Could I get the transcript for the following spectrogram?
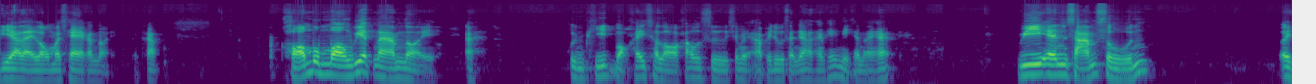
เดียอะไรลองมาแชร์กันหน่อยนะครับ ขอมุมมองเวียดนามหน่อยอะคุณพีทบอกให้ชะลอเข้าซื้อใช่ไหมอะไปดูสัญญาณทางเทคนิคกันหน่อยฮะ VN สามศูนย์เอ้ย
